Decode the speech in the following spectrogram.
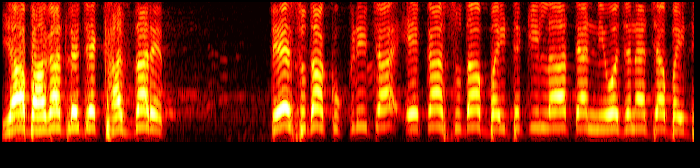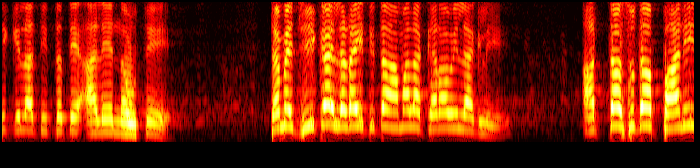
या भागातले जे खासदार आहेत ते सुद्धा कुकडीच्या एका सुद्धा बैठकीला त्या नियोजनाच्या बैठकीला तिथं ते आले नव्हते. त्यामुळे जी काय लढाई तिथं आम्हाला करावी लागली आता सुद्धा पाणी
